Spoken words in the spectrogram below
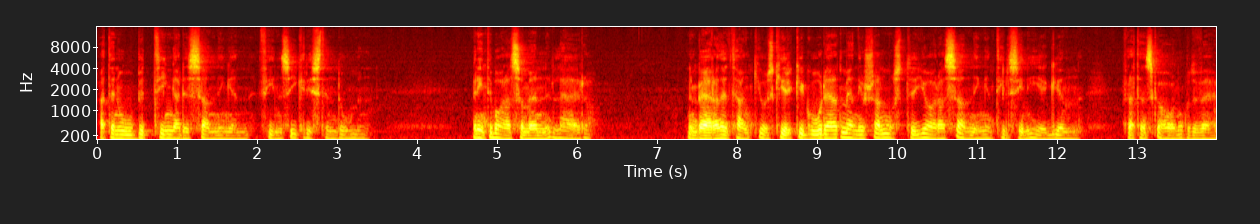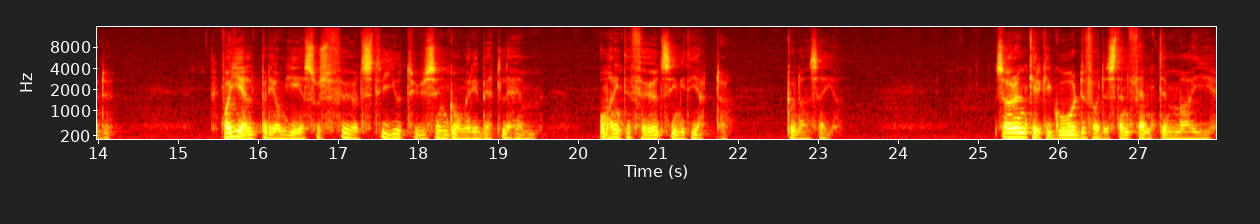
Att den obetingade sanningen finns i kristendomen. Men inte bara som en lära. En bärande tanke hos Kierkegaard är att människan måste göra sanningen till sin egen för att den ska ha något värde. Vad hjälper det om Jesus föds tiotusen gånger i Betlehem om han inte föds i mitt hjärta, kunde han säga. Sören Kierkegaard föddes den 5 maj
